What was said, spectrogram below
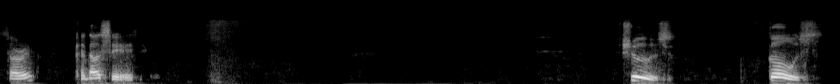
Sorry, cannot see it. Shoes. Goes.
